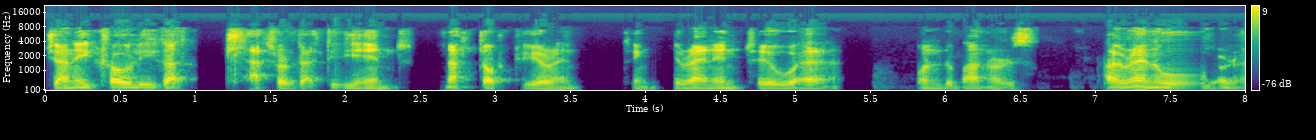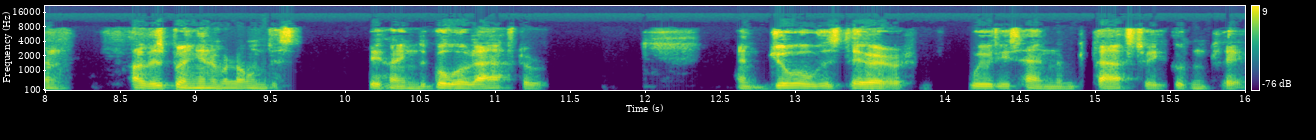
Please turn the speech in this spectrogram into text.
Johnny Crowley got clattered at the end, not dirty or anything. He ran into uh, one of the banners. I ran over and I was bringing him around just behind the goal after. And Joe was there with his hand in plaster. He couldn't play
